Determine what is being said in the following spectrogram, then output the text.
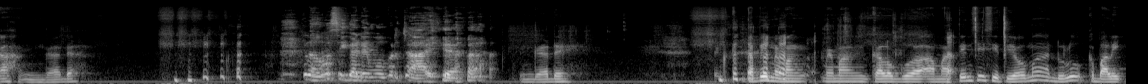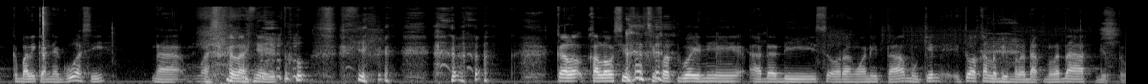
Ah enggak dah, Kenapa sih gak ada yang mau percaya? enggak deh. Tapi memang memang kalau gua amatin sih si Tio mah dulu kebalik kebalikannya gua sih. Nah masalahnya itu kalau kalau sifat-sifat gue ini ada di seorang wanita mungkin itu akan lebih meledak-meledak gitu.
